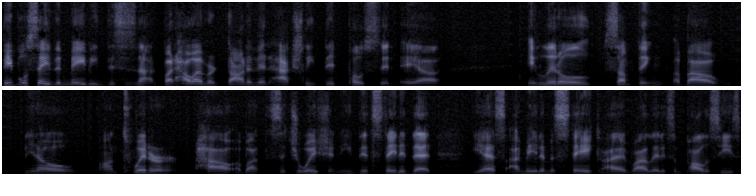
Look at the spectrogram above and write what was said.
people say that maybe this is not, but however, Donovan actually did posted a uh, a little something about you know on Twitter how about the situation. He did stated that yes, I made a mistake, I violated some policies,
